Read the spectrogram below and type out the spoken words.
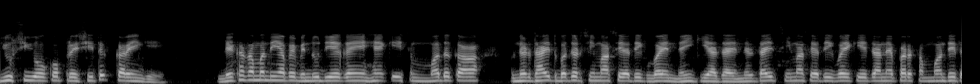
यूसीओ को प्रेषित करेंगे। लेखा संबंधी यहाँ पे बिंदु दिए गए हैं कि इस मद का निर्धारित बजट सीमा से अधिक व्यय नहीं किया जाए। निर्धारित सीमा से अधिक व्यय किए जाने पर संबंधित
